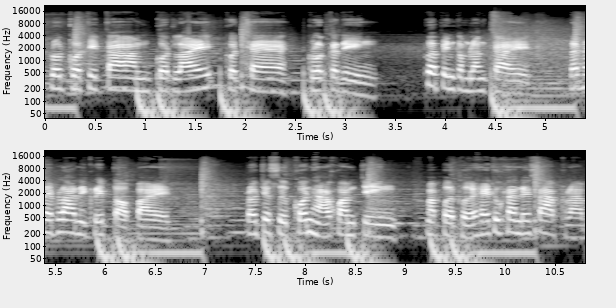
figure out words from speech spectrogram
โปรดกดติดตาม กดไลค์ กดแชร์ กดกระดิ่ง เพื่อเป็นกำลังใจและไม่พลาดในคลิปต่อไป เราจะสืบค้นหาความจริงมาเปิดเผยให้ทุกท่านได้ทราบครับ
